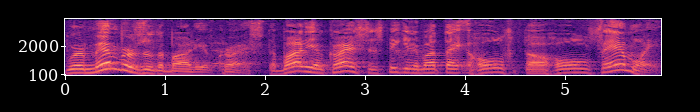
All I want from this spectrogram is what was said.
We're members of the body of Christ. The body of Christ is speaking about the whole, the whole family.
